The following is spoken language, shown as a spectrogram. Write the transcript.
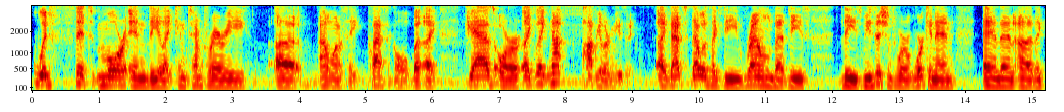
would fit more in the like contemporary. Uh, I don't want to say classical, but like jazz or like like not popular music. Like that's that was like the realm that these these musicians were working in, and then uh, the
